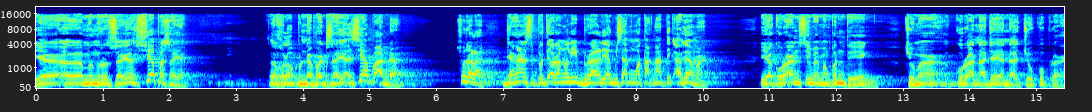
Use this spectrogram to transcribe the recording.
Ya e, menurut saya siapa saya? Nah, kalau pendapat saya siapa anda? Sudahlah, jangan seperti orang liberal yang bisa mengotak-ngatik agama. Ya Quran sih memang penting. Cuma Quran aja yang tidak cukup lah.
